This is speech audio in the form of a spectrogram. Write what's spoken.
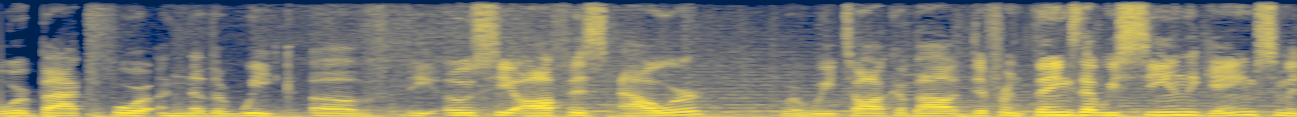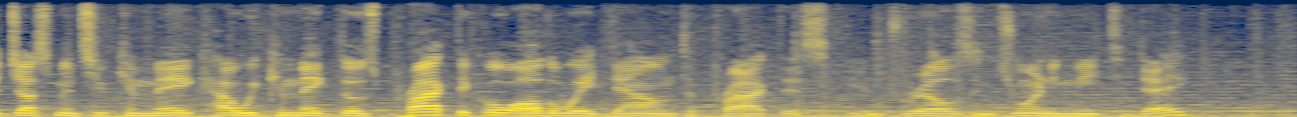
we're back for another week of the OC Office Hour, where we talk about different things that we see in the game, some adjustments you can make, how we can make those practical all the way down to practice and drills. And joining me today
